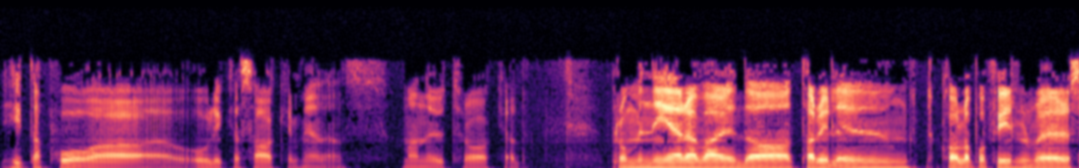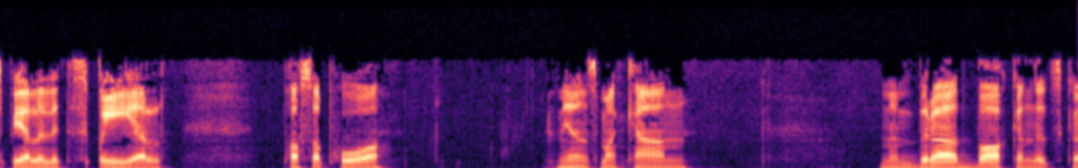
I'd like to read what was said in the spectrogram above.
hitta på uh, olika saker medan man är uttråkad promenera varje dag, ta det lugnt, kolla på filmer, spela lite spel, passa på medan man kan. Men brödbakandet ska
